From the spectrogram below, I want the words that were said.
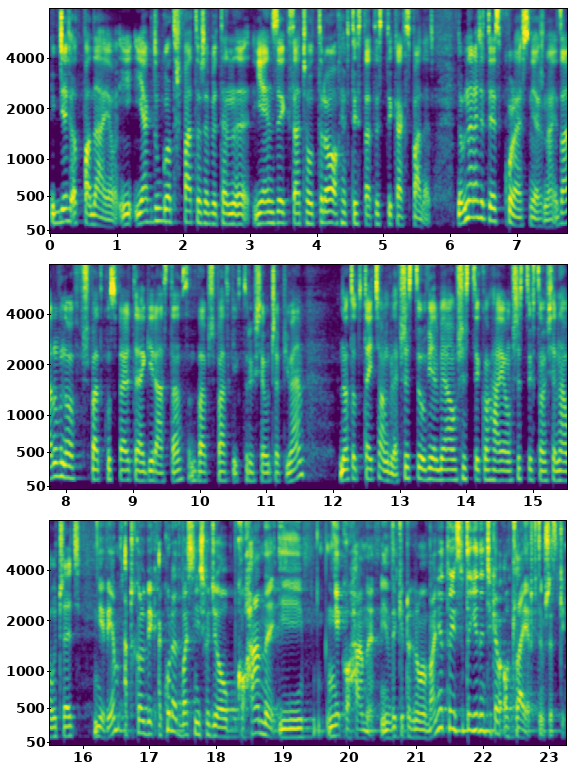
i gdzieś odpadają. I jak długo trwa to, żeby ten język zaczął trochę w tych statystykach spadać? No na razie to jest kula śnieżna. Zarówno w przypadku Svelte, jak i Rasta, są dwa przypadki, których się uczepiłem, no to tutaj ciągle wszyscy uwielbiają, wszyscy kochają, wszyscy chcą się nauczyć. Nie wiem, aczkolwiek akurat właśnie jeśli chodzi o kochane i niekochane języki programowania, to jest tutaj jeden ciekawy outlier w tym wszystkim.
